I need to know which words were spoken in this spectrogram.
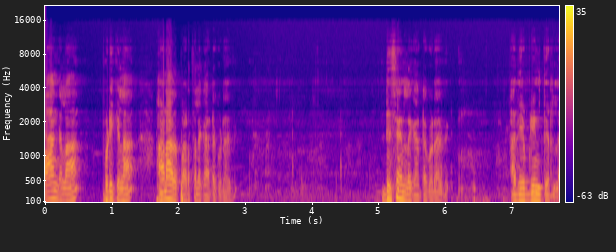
வாங்கலாம் பிடிக்கலாம் ஆனால் அதை படத்தில் காட்டக்கூடாது. டிசைனில் காட்டக்கூடாது. அது எப்படின்னு தெரில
